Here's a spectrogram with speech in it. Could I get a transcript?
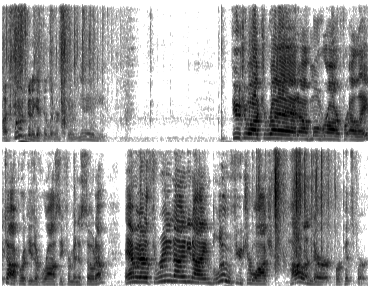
My food's going to get delivered soon. Yay. Future Watch Red of Moverar for LA. Top rookies of Rossi for Minnesota. And we got a 399 Blue Future Watch Hollander for Pittsburgh.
